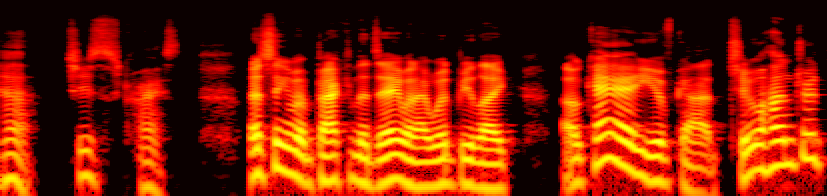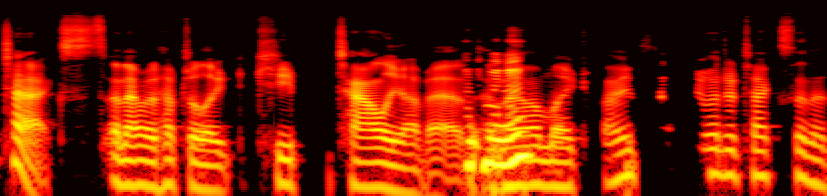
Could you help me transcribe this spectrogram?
Yeah, Jesus Christ. I was thinking about back in the day when I would be like, okay, you've got 200 texts, and I would have to like keep tally of it. And Mhm. now I'm like, I 200 texts in a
